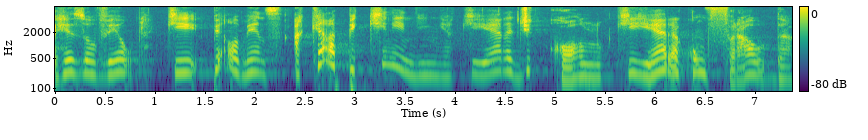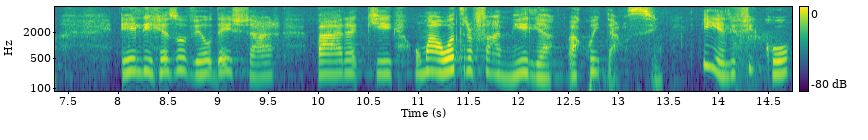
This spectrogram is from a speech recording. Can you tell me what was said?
resolveu que, pelo menos, aquela pequenininha que era de colo, que era com fralda, ele resolveu deixar para que uma outra família a cuidasse. E ele ficou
